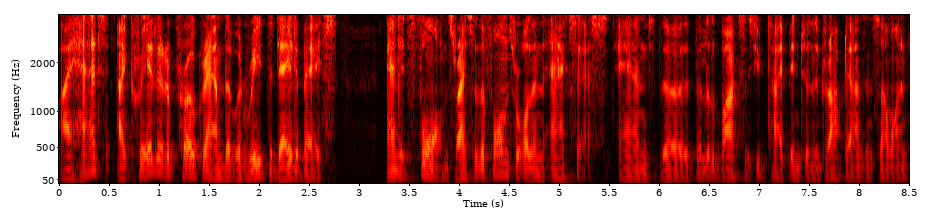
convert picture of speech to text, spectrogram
I had I created a program that would read the database and its forms, right? So the forms were all in Access, and the the little boxes you'd type into and the drop downs and so on.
